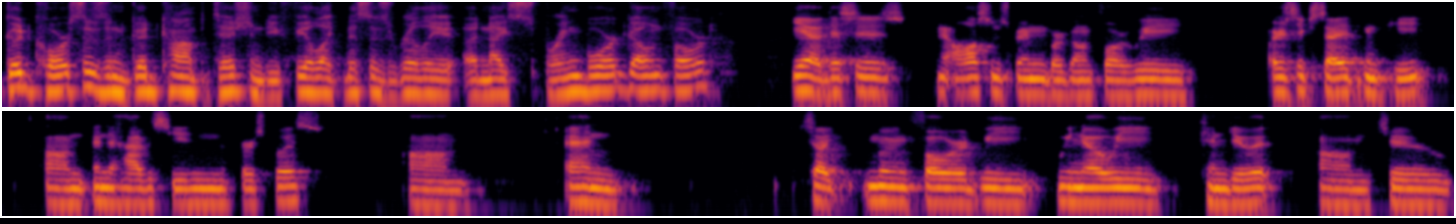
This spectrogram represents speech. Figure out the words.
good courses and good competition? Do you feel like this is really a nice springboard going forward? Yeah, this is an awesome springboard going forward. We are just excited to compete um, and to have a season in the first place. Um, and so moving forward, we we know we can do it um, to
